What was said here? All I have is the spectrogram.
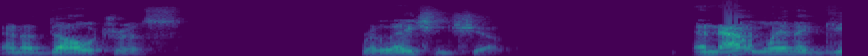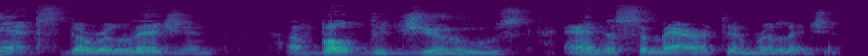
an adulterous relationship. And that went against the religion of both the Jews and the Samaritan religion.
